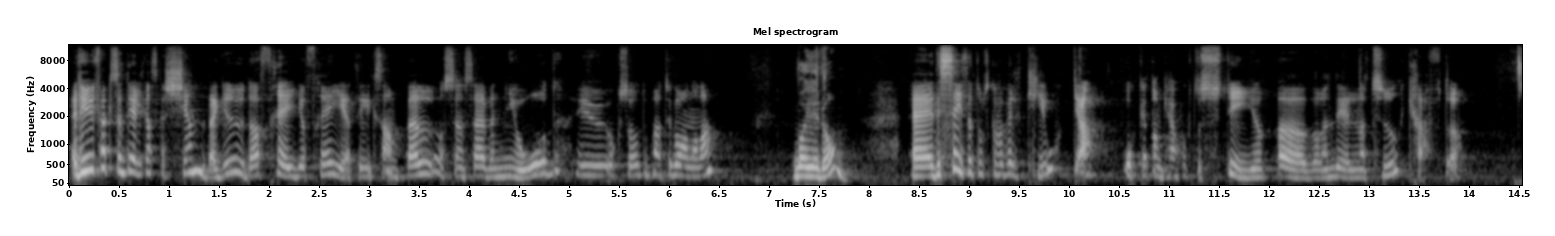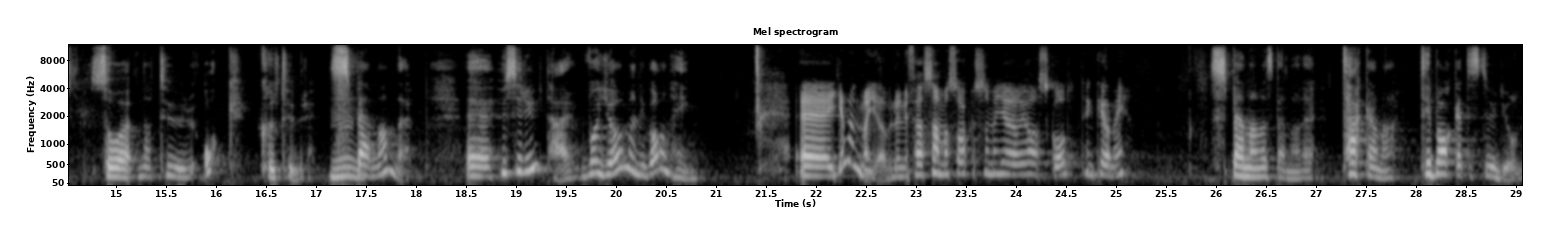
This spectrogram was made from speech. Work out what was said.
Det är ju faktiskt en del ganska kända gudar, Frej och Freja till exempel, och sen så även Njord är ju också de här till vanorna. Vad gör de? Eh, Det sägs att de ska vara väldigt kloka och att de kanske också styr över en del naturkrafter. Så natur och kultur. Spännande. Eh, hur ser det ut här? Vad gör man i Vanheim? Eh, Ja, men man gör väl ungefär samma saker som man gör i Asgård, tänker jag mig. Spännande, spännande. Tack Anna. Tillbaka till studion.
